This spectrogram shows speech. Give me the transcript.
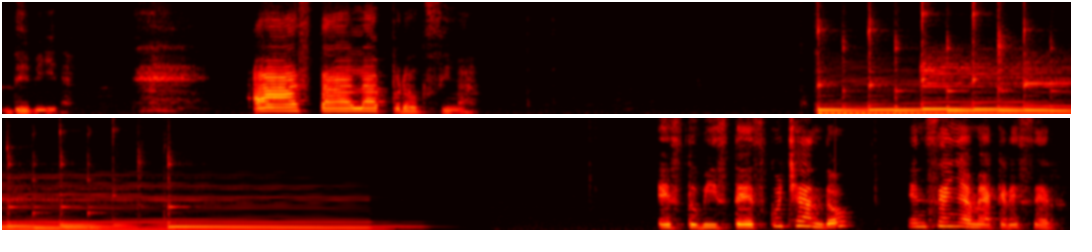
de vida. Hasta la próxima. Estuviste escuchando Enséñame a crecer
